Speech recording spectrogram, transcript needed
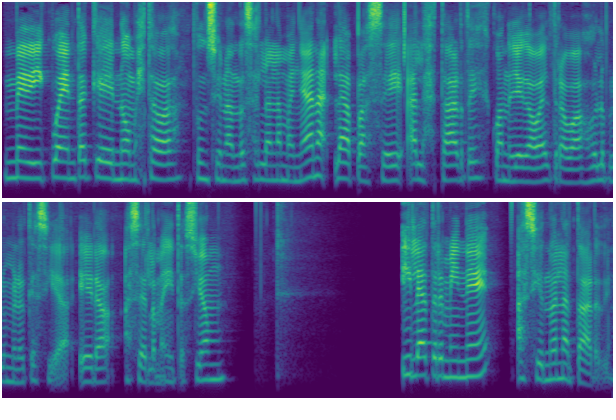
me di cuenta que no me estaba funcionando hacerla en la mañana, la pasé a las tardes, cuando llegaba del trabajo lo primero que hacía era hacer la meditación y la terminé haciendo en la tarde.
